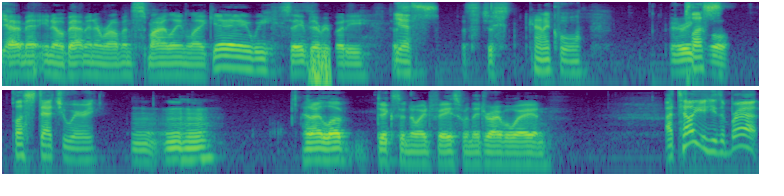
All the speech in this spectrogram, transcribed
Yeah. Batman, you know, Batman and Robin smiling like, "Yay, we saved everybody." That's, yes. that's just Kind of cool. very Plus- cool. Plus statuary. Mm-hmm. And I love Dick's annoyed face when they drive away, and I tell you, he's a brat.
